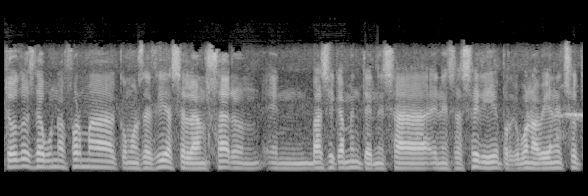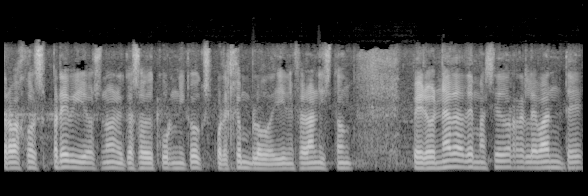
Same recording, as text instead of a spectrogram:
todos de alguna forma, como os decía, se lanzaron en, básicamente en esa, en esa serie, porque bueno, habían hecho trabajos previos, ¿no? En el caso de Courtney Cox, por ejemplo, de Jennifer Aniston, pero nada demasiado relevante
